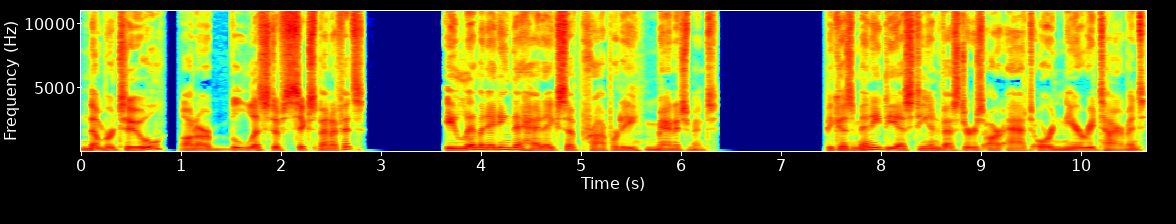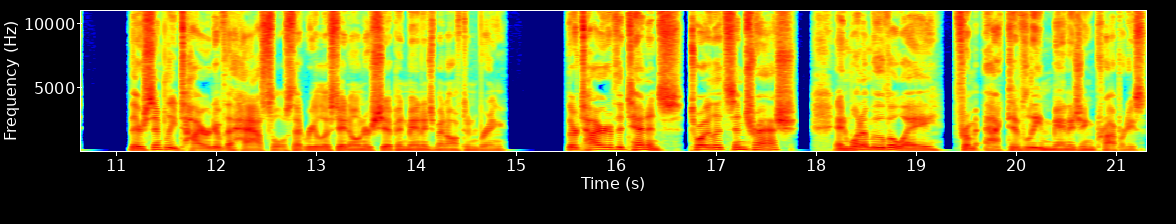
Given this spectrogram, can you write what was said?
Number two on our list of six benefits eliminating the headaches of property management. Because many DST investors are at or near retirement, they're simply tired of the hassles that real estate ownership and management often bring. They're tired of the tenants, toilets, and trash, and want to move away from actively managing properties.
